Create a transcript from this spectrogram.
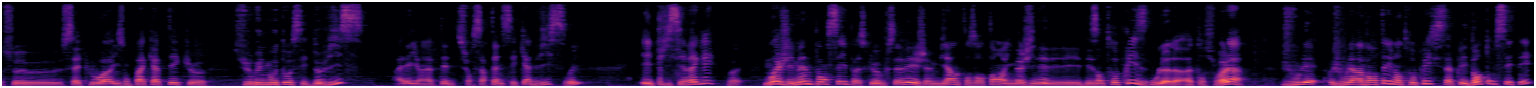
ce- cette loi, ils n'ont pas capté que sur une moto, c'est deux vis. Allez, il y en a peut-être sur certaines, c'est quatre vis. Oui. Et puis c'est réglé. Ouais. Moi, j'ai même pensé, parce que vous savez, j'aime bien de temps en temps imaginer des, des entreprises. Ouh là là, attention. Voilà. Je voulais, je voulais inventer une entreprise qui s'appelait Dans ton CT.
